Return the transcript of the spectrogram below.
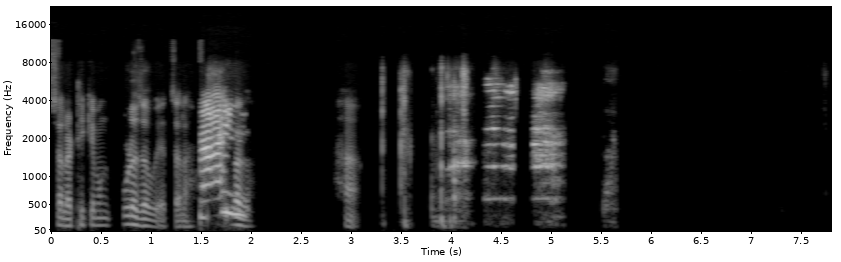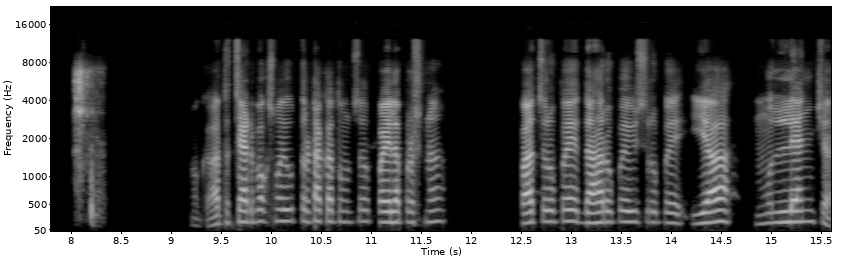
चला ठीक आहे मग पुढे जाऊया चला. बघा. ओके आता चॅट बॉक्समध्ये उत्तर टाका तुमचं. पहिला प्रश्न पाच रुपये दहा रुपये वीस रुपये या मूल्यांच्या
